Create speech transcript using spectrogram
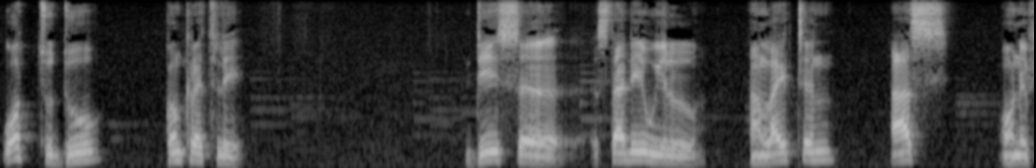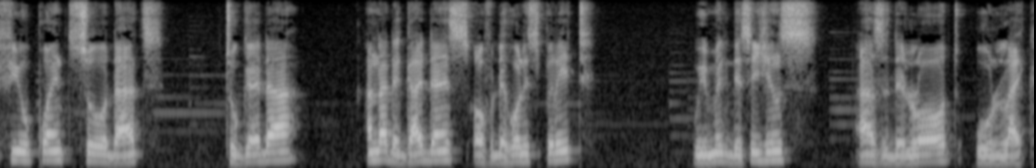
what to do concretely. This uh, study will enlighten us on a few points so that together, under the guidance of the Holy Spirit, we make decisions as the Lord would like.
